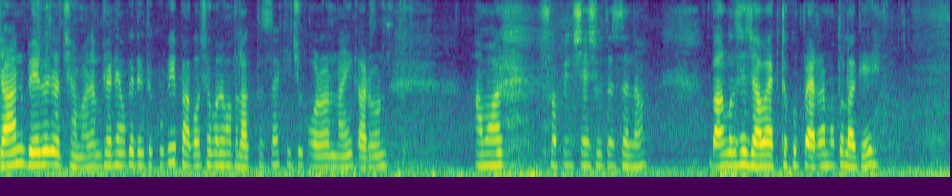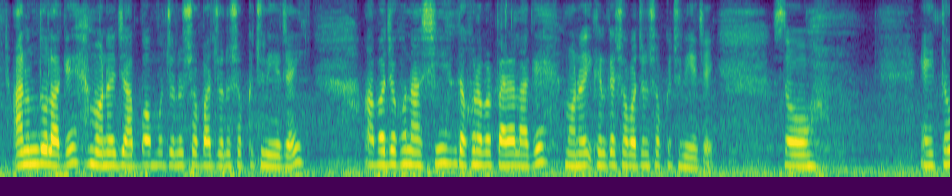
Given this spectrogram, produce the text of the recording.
জান বের হয়ে যাচ্ছে আমার। আমি জানি আমাকে দেখতে খুবই পাগল ছাগলের মতো লাগতেছে, কিছু করার নাই কারণ আমার শপিং শেষ হইতেছে না। বাংলাদেশে যাওয়া একটা খুব প্যারার মতো লাগে, আনন্দ লাগে, মনে হয় যে আব্বু আম্মুর জন্য, সবার জন্য সব কিছু নিয়ে যাই। আবার যখন আসি, তখন আবার প্যারা লাগে, মনে হয় এখানকার সবার জন্য সব কিছু নিয়ে যাই। সো এই তো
